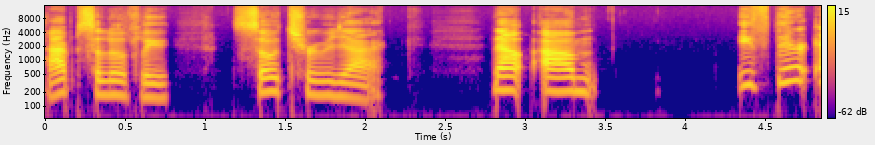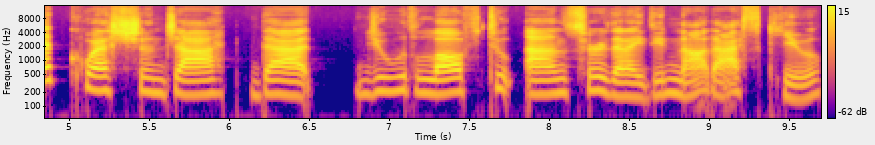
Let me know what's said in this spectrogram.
Absolutely. So true, Jack. Now, um, is there a question, Jack, that you would love to answer that I did not ask you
